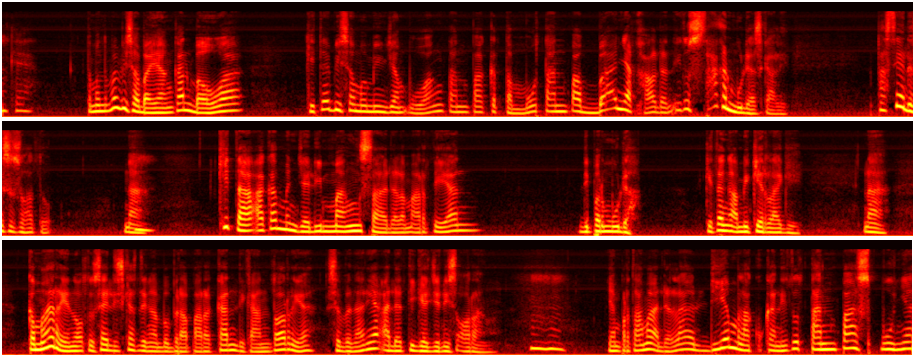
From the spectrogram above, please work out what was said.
Oke. Teman-teman bisa bayangkan bahwa kita bisa meminjam uang tanpa ketemu, tanpa banyak hal dan itu sangat mudah sekali. Pasti ada sesuatu. Nah, kita akan menjadi mangsa dalam artian dipermudah. Kita nggak mikir lagi. Nah, kemarin waktu saya diskus dengan beberapa rekan di kantor ya, sebenarnya ada tiga jenis orang. Mhm. Yang pertama adalah dia melakukan itu tanpa punya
